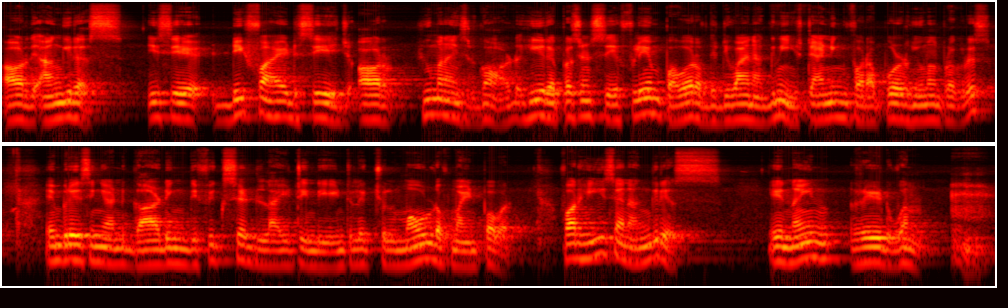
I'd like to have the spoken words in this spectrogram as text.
or the Angiras, is a deified sage or humanized god, he represents a flame power of the divine Agni standing for upward human progress, embracing and guarding the fixed light in the intellectual mold of mind power. For he is an Angiras, a nine rayed one.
